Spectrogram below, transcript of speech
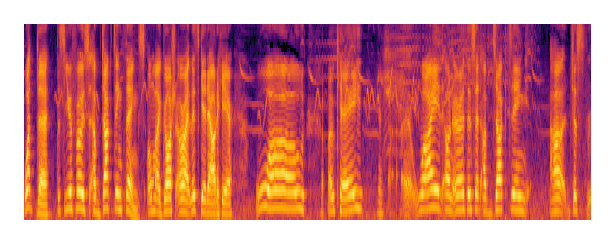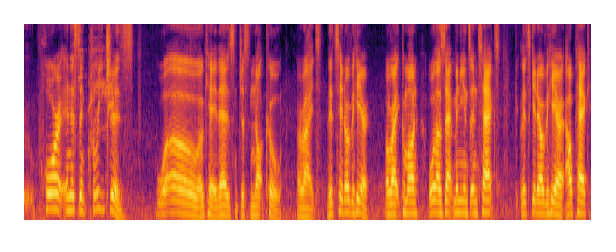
What the? This UFO's abducting things. Oh my gosh, alright, let's get out of here. Whoa! Okay. Uh, why on earth is it abducting uh, just poor innocent creatures. Whoa, okay, that is just not cool. Alright, let's head over here. Alright, come on, all our Xap minions intact. Let's get over here. Pack.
